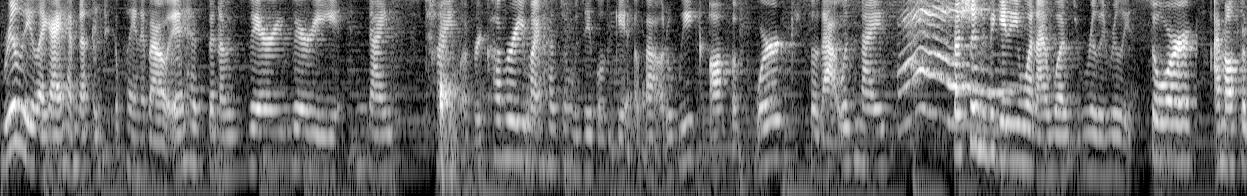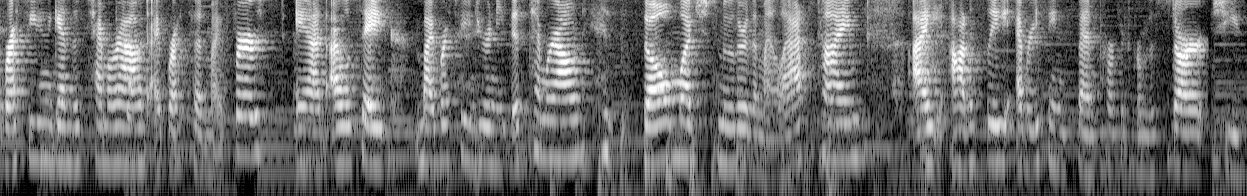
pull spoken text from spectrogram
Really, like I have nothing to complain about. It has been a very, very nice time of recovery. My husband was able to get about a week off of work, so that was nice, especially in the beginning when I was really, really sore. I'm also breastfeeding again this time around. I breastfed my first, and I will say my breastfeeding journey this time around is so much smoother than my last time. I honestly, everything's been perfect from the start. She's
